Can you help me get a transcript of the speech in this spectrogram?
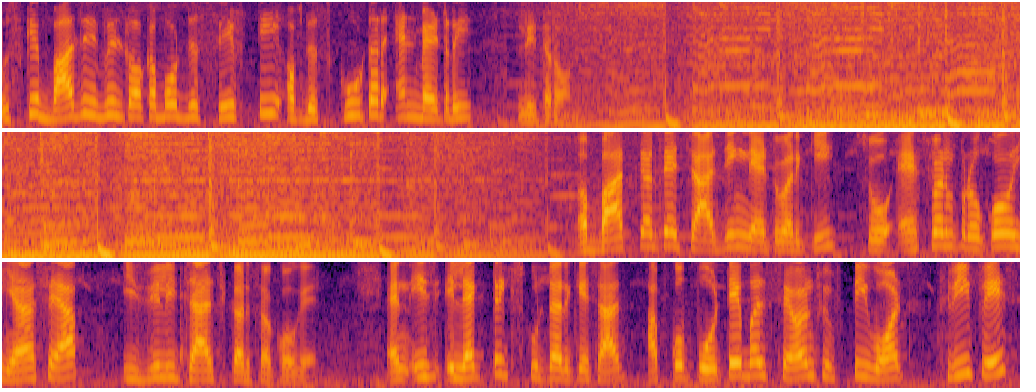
उसके बाद we will talk about the safety of the scooter and battery later on अब बात करते हैं चार्जिंग नेटवर्क की. सो S1 Pro को यहाँ से आप इजीली चार्ज कर सकोगे. एंड इस इलेक्ट्रिक स्कूटर के साथ आपको portable 750 watt three phase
